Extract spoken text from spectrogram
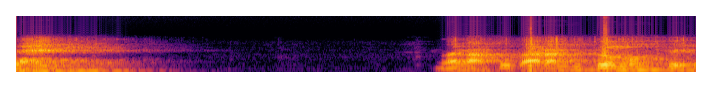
balik. Mana tukaran sudah ngomong sih.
